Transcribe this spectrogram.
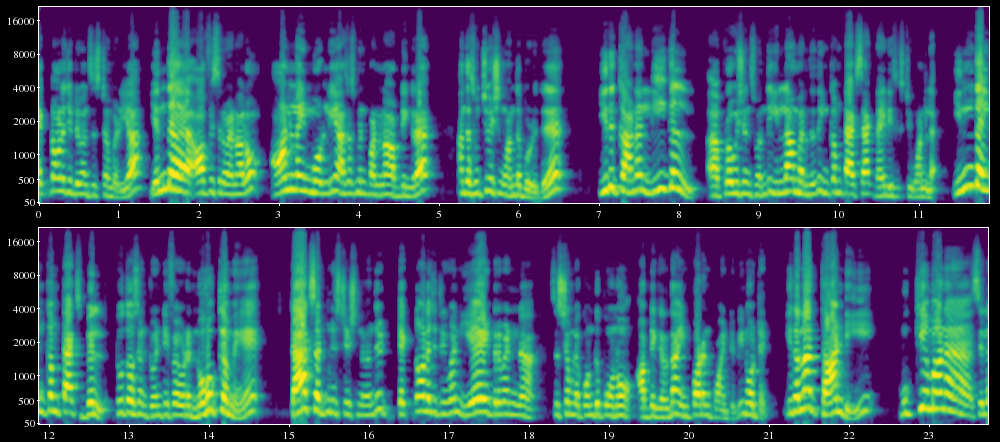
டெக்னாலஜி டிவன் சிஸ்டம் வழியா எந்த ஆஃபீஸர் வேணாலும் ஆன்லைன் மோட்லேயே அசஸ்மெண்ட் பண்ணலாம் அப்படிங்கிற அந்த சுச்சுவேஷன் வந்த பொழுது இதுக்கான லீகல் ப்ரொவிஷன்ஸ் வந்து இல்லாமல் இருந்தது income tax act nineteen sixty ஒன்ல இந்த income tax bill two thousand twenty ஃபைவோட நோக்கமே டேக்ஸ் அட்மினிஸ்ட்ரேஷன் வந்து டெக்னாலஜி ட்ரிவன் ஏஐ ட்ரிவன் சிஸ்டமில் கொண்டு போகணும் அப்படிங்கிறது தான் இம்பார்ட்டன்ட் பாயிண்ட் பி நோட்டட் இதெல்லாம் தாண்டி முக்கியமான சில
